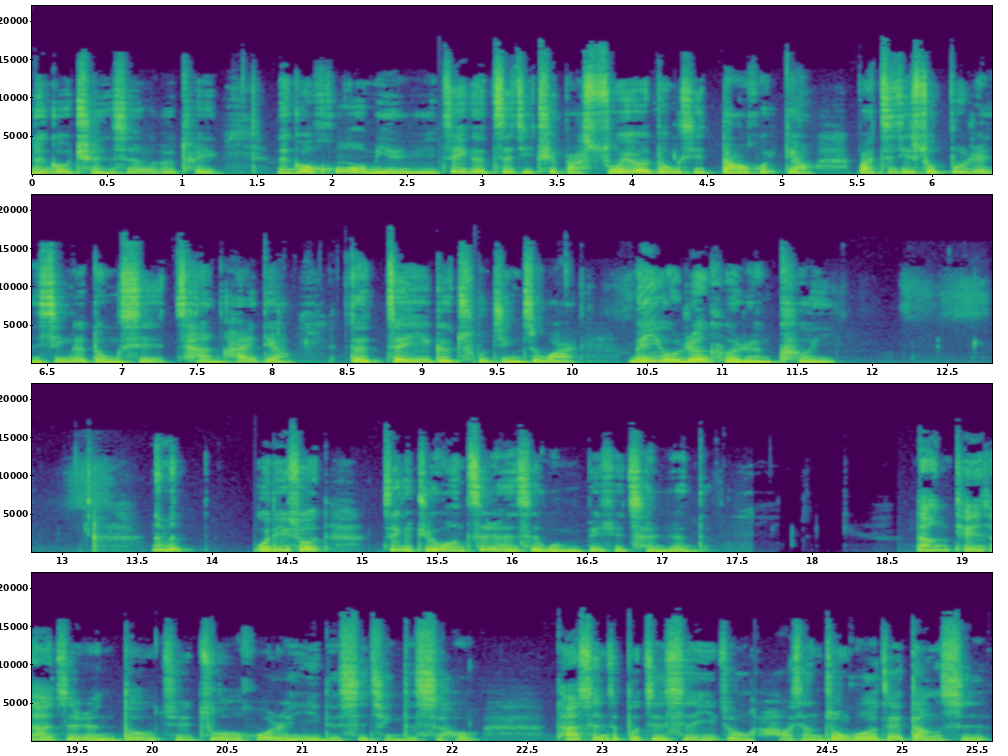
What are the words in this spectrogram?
能够全身而退，能够豁免于这个自己去把所有东西捣毁掉，把自己所不忍心的东西残害掉的这一个处境之外，没有任何人可以。那么，我弟说，这个绝望自然是我们必须承认的。当天下之人都去做惑人意的事情的时候。它甚至不只是一种，好像中国在当时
